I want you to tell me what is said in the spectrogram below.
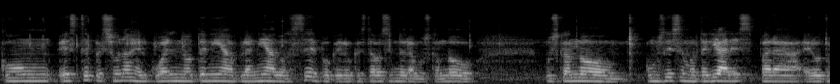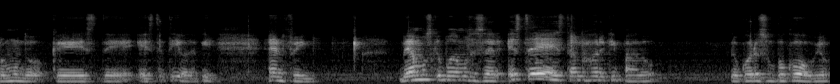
con este personaje el cual no tenía planeado hacer porque lo que estaba haciendo era buscando buscando, ¿cómo se dice?, materiales para el otro mundo que es de este tío de aquí. En fin, veamos qué podemos hacer. Este está mejor equipado, lo cual es un poco obvio,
